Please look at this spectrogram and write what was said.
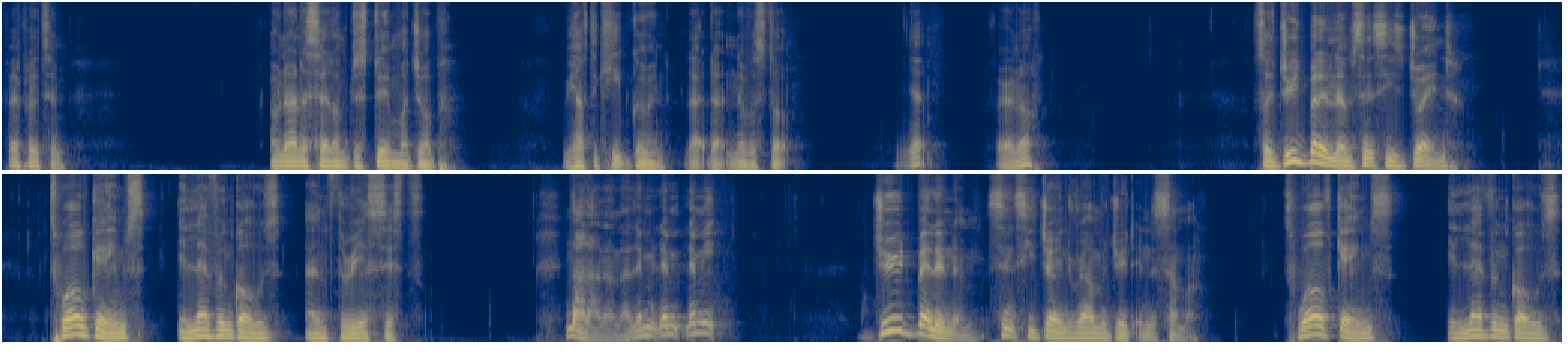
Fair play to him. Onana said, I'm just doing my job. We have to keep going like that, never stop. Yep, fair enough. So Jude Bellingham, since he's joined, 12 games, 11 goals, and three assists. No, no, no, no. Let me, let me, let me. Jude Bellingham, since he joined Real Madrid in the summer, 12 games, 11 goals,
